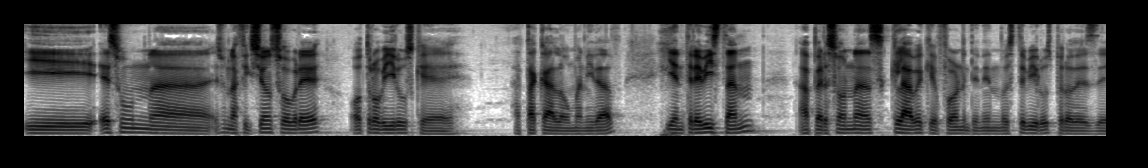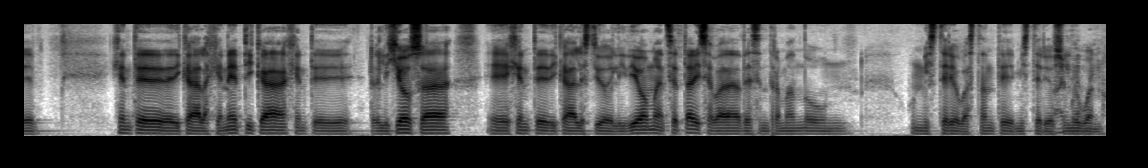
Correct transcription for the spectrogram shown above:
Y es una, es una ficción sobre otro virus que ataca a la humanidad. Y entrevistan a personas clave que fueron entendiendo este virus, pero desde gente dedicada a la genética, gente religiosa, eh, gente dedicada al estudio del idioma, etcétera, y se va desentramando un, un misterio bastante misterioso y muy bueno.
